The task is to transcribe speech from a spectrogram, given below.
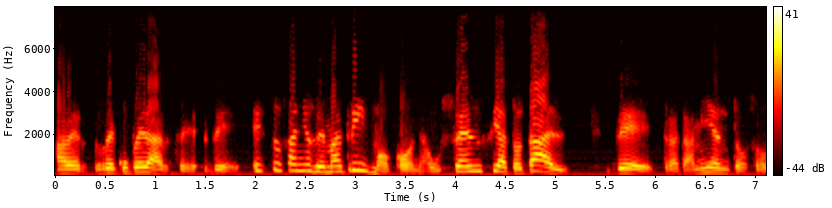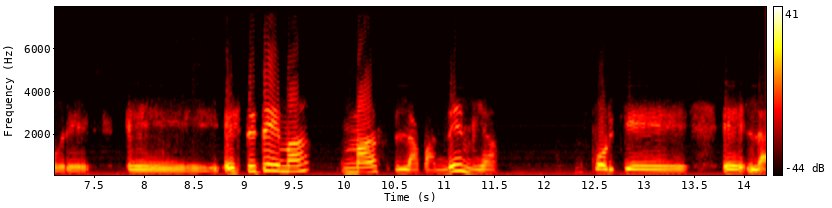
a ver, recuperarse de estos años de macrismo con ausencia total de tratamiento sobre eh, este tema, más la pandemia, porque eh, la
